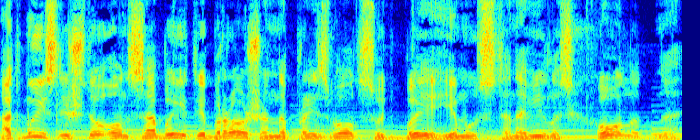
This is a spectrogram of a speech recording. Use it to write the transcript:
От мысли, что он забыт и брошен на произвол судьбы, ему становилось холодно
